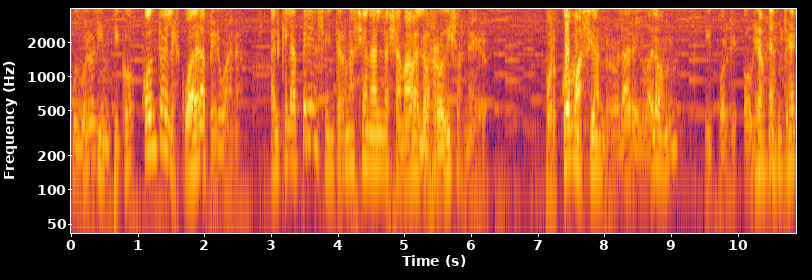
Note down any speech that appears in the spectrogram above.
fútbol olímpico contra la escuadra peruana, al que la prensa internacional la llamaba los rodillos negros, por cómo hacían rolar el balón y porque obviamente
